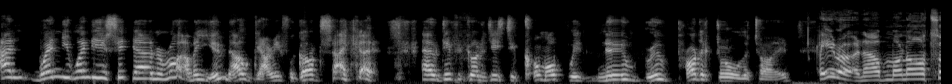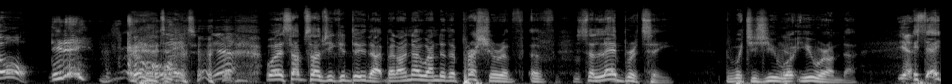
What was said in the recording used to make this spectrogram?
And when you when do you sit down and write? I mean, you know, Gary, for God's sake, how, how difficult it is to come up with new new product all the time. He wrote an album on our tour. Did he? Cool. Did, yeah. Well, sometimes you could do that, but I know under the pressure of, of celebrity, which is you what you were under. Yeah. Is there,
